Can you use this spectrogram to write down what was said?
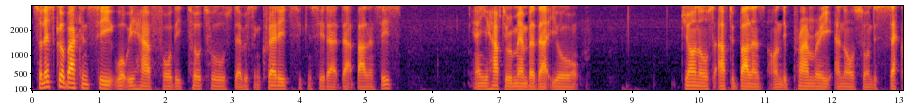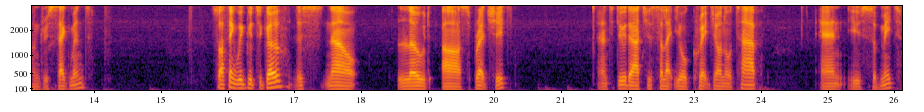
So let's go back and see what we have for the totals, debits and credits. You can see that that balances. And you have to remember that your journals have to balance on the primary and also on the secondary segment. So I think we're good to go. Let's now load our spreadsheet. And to do that, you select your create journal tab and you submit.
